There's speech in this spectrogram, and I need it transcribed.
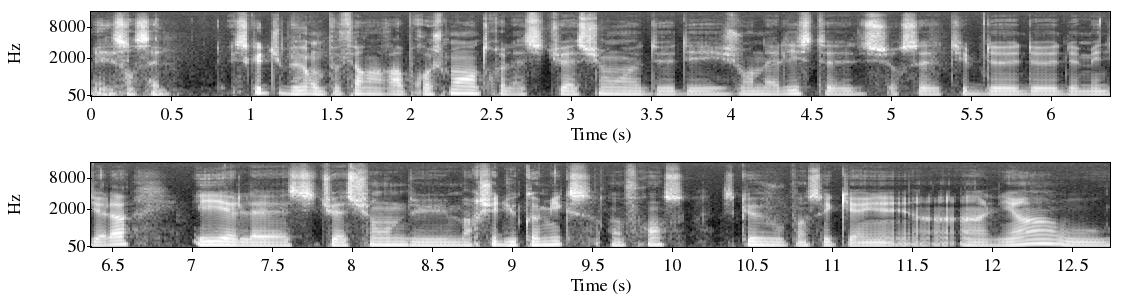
Et sans sel. Est-ce que tu peux, on peut faire un rapprochement entre la situation de, des journalistes euh, sur ce type de, de, de médias-là et euh, la situation du marché du comics en France? Est-ce que vous pensez qu'il y a un, un lien ou?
